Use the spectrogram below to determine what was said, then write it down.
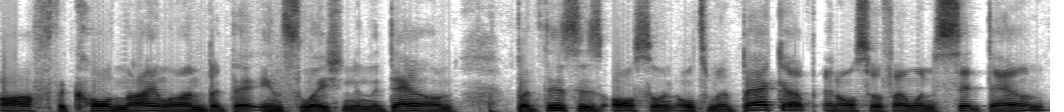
off the cold nylon, but the insulation in the down, but this is also an ultimate backup. And also if I want to sit down,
